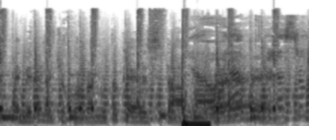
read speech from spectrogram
Ay, miren el chocorramito que está. Y ahora bebé. nuestro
